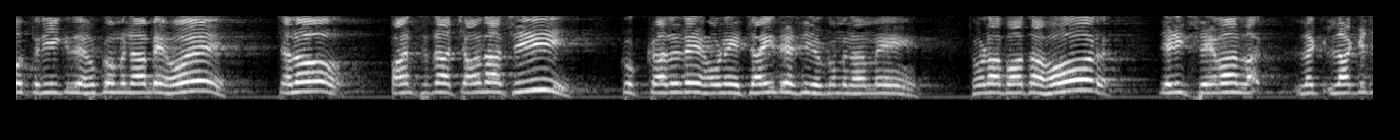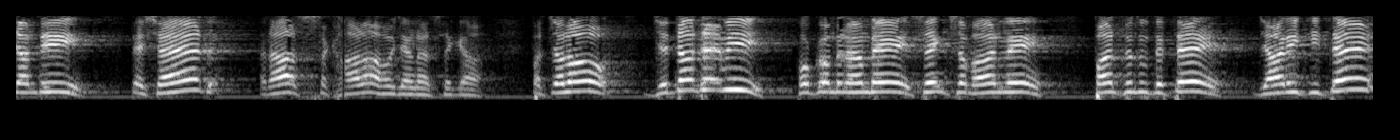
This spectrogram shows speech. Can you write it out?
2 ਤਰੀਕ ਦੇ ਹੁਕਮਨਾਮੇ ਹੋਏ। ਚਲੋ, ਪੰਥ ਦਾ ਚਾਹੁੰਦਾ ਸੀ ਕੋ ਕਰੜੇ ਹੋਣੇ ਚਾਹੀਦੇ ਸੀ ਹੁਕਮਨਾਮੇ। ਥੋੜਾ ਬਹੁਤਾ ਹੋਰ, ਜਿਹੜੀ ਸੇਵਾ ਲੱਗ- ਜਾਂਦੀ, ਤੇ ਸ਼ਾਇਦ ਰਾਤ ਸਖਾਲਾ ਹੋ ਜਾਣਾ ਸੀਗਾ। ਪਰ ਚਲੋ, ਜਿੱਦਾਂ ਦੇ ਵੀ ਹੁਕਮਨਾਮੇ ਸਿੰਘ ਸਭਾਨ ਨੇ ਪੰਥ ਨੂੰ ਦਿੱਤੇ, ਜਾਰੀ ਕੀਤੇ,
